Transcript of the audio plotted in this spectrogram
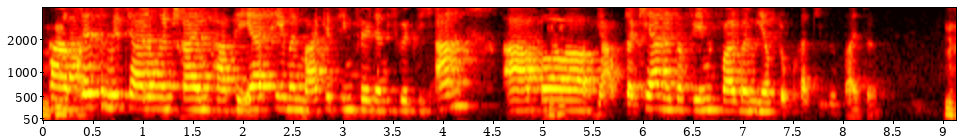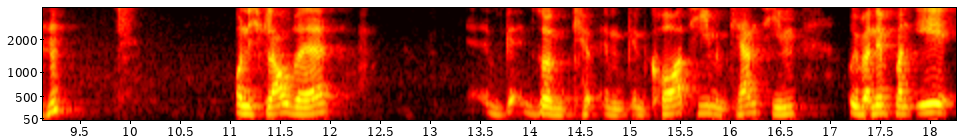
Ein paar Pressemitteilungen schreiben, ein paar PR-Themen, Marketing fällt ja nicht wirklich an, aber ja, der Kern ist auf jeden Fall bei mir auf der operativen Seite. Mhm. Und ich glaube, so im, im, im Core-Team, im Kernteam übernimmt man eh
